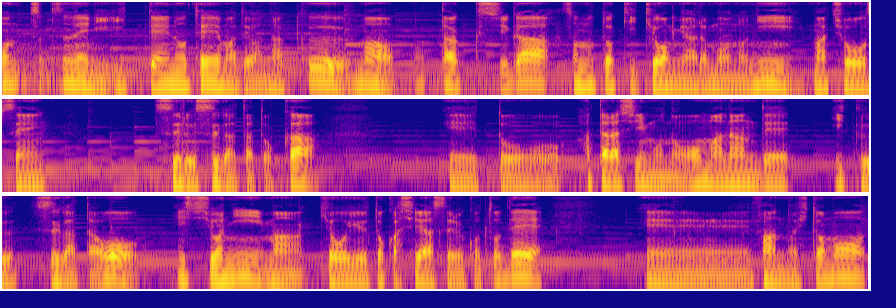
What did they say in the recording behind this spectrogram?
あ、常に一定のテーマではなく、まあ、私がその時興味あるものに、まあ、挑戦する姿とか、えっ、ー、と、新しいものを学んでいく姿を一緒に、まあ、共有とかシェアすることで、えー、ファンの人も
